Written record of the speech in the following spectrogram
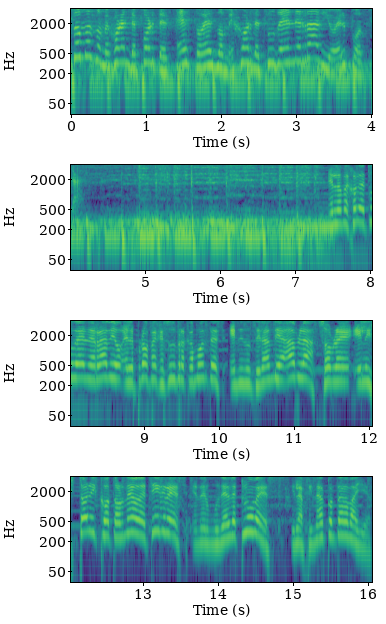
Somos lo mejor en deportes. Esto es lo mejor de tu DN Radio, el podcast. En lo mejor de tu DN Radio, el profe Jesús Bracamontes en Inutilandia habla sobre el histórico torneo de Tigres en el Mundial de Clubes y la final contra el Bayern.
